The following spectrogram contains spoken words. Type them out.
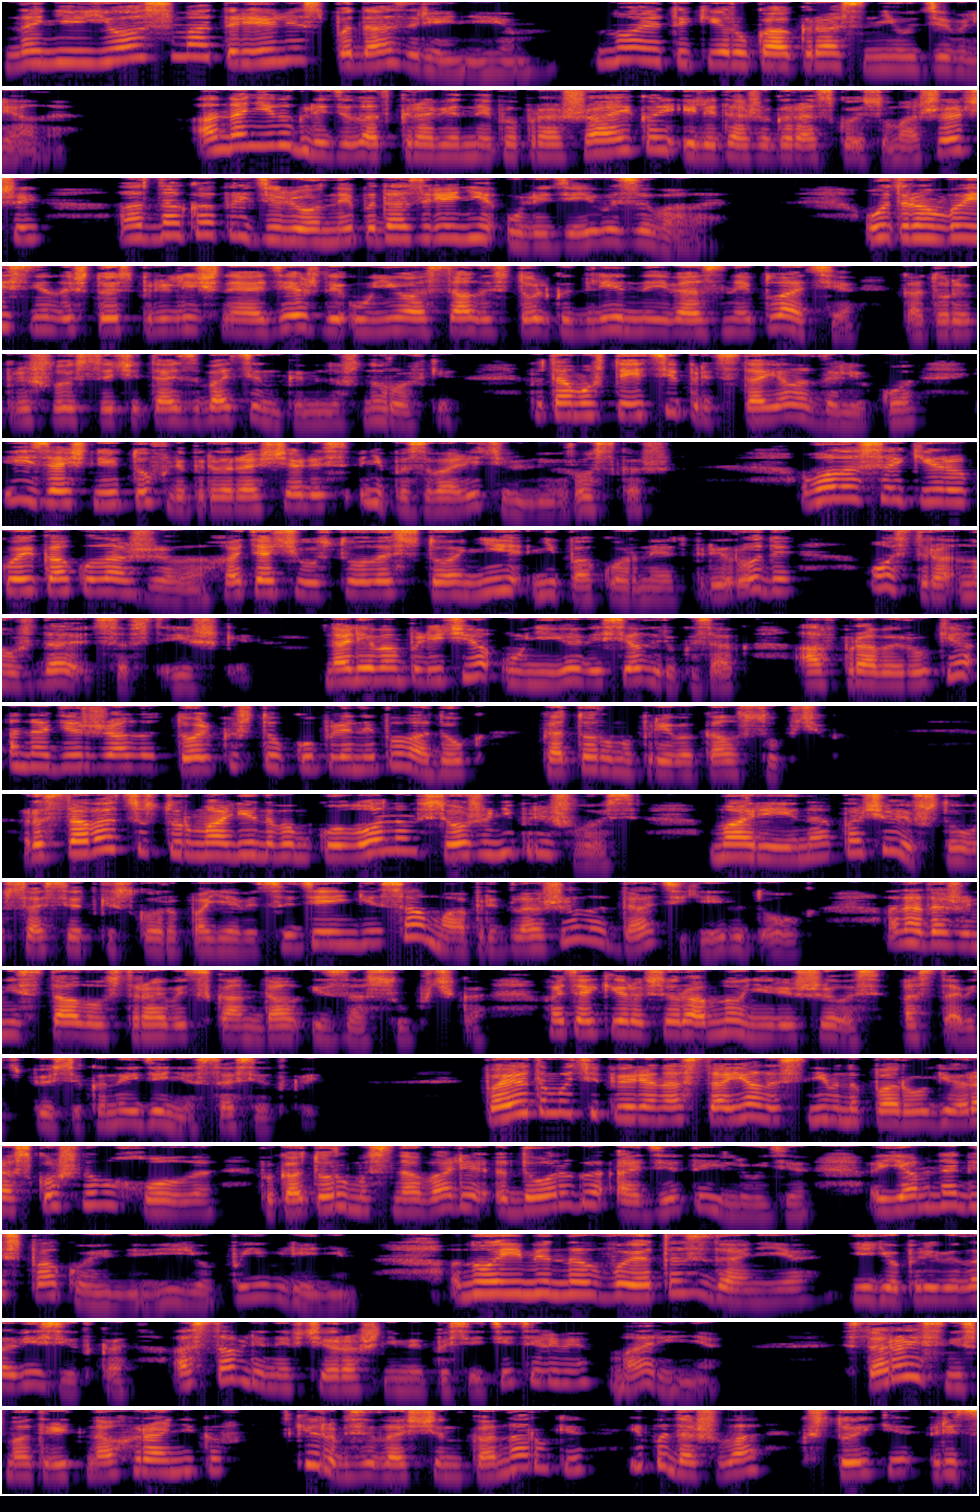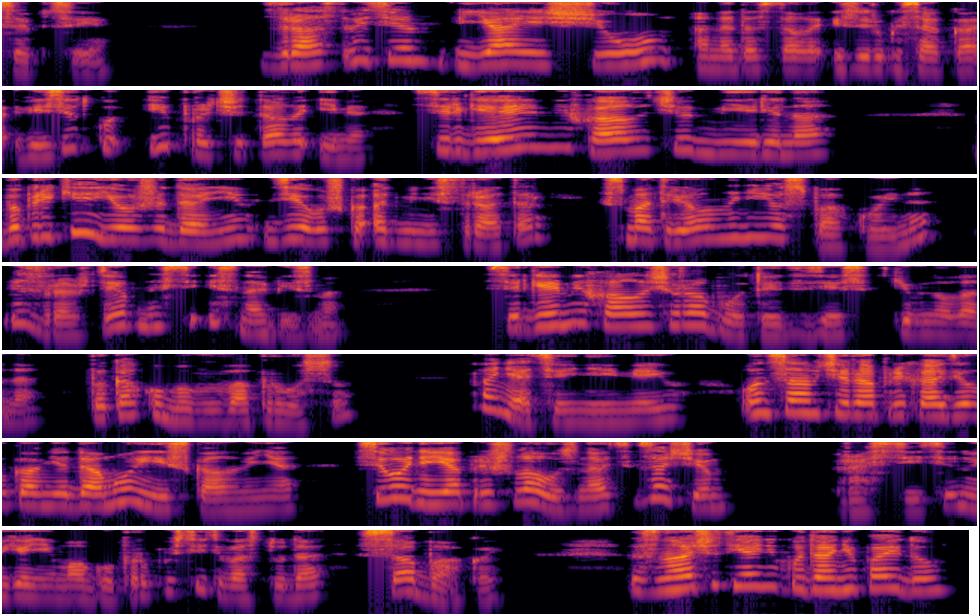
На нее смотрели с подозрением, но как раз не удивляло. Она не выглядела откровенной попрошайкой или даже городской сумасшедшей, однако определенные подозрения у людей вызывала. Утром выяснилось, что из приличной одежды у нее осталось только длинное вязаное платье, которое пришлось сочетать с ботинками на шнуровке, потому что идти предстояло далеко, и изящные туфли превращались в непозволительную роскошь. Волосы Кира кое-как уложила, хотя чувствовалось, что они, непокорные от природы, остро нуждаются в стрижке. На левом плече у нее висел рюкзак, а в правой руке она держала только что купленный поводок, к которому привыкал супчик. Расставаться с турмалиновым кулоном все же не пришлось. Марина, почуяв, что у соседки скоро появятся деньги, сама предложила дать ей в долг. Она даже не стала устраивать скандал из-за супчика, хотя Кира все равно не решилась оставить песика наедине с соседкой. Поэтому теперь она стояла с ним на пороге роскошного холла, по которому сновали дорого одетые люди, явно обеспокоенные ее появлением. Но именно в это здание ее привела визитка, оставленная вчерашними посетителями Марине. Стараясь не смотреть на охранников, Кира взяла щенка на руки и подошла к стойке рецепции. «Здравствуйте, я ищу...» Она достала из рюкзака визитку и прочитала имя Сергея Михайловича Мирина. Вопреки ее ожиданиям, девушка-администратор смотрела на нее спокойно, без враждебности и снобизма. «Сергей Михайлович работает здесь», — кивнула она. «По какому вы вопросу?» «Понятия не имею. Он сам вчера приходил ко мне домой и искал меня. Сегодня я пришла узнать, зачем. Простите, но я не могу пропустить вас туда с собакой. Значит, я никуда не пойду.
